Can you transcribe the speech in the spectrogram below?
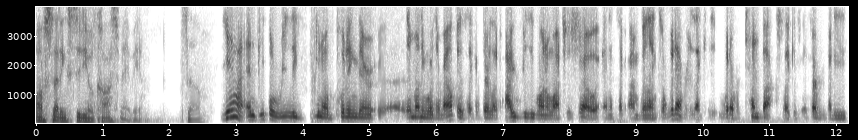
offsetting studio costs, maybe. So Yeah, and people really, you know, putting their uh, their money where their mouth is. Like if they're like, I really want to watch a show, and it's like I'm willing to whatever, like whatever, ten bucks. Like if, if everybody,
